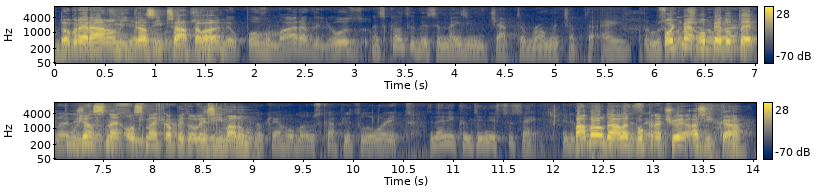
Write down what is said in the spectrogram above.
Dobré ráno, mý drazí přátelé. dia, meu povo maravilhoso. Let's go to this amazing chapter, Romans chapter 8. Vamos Pojďme opět do té úžasné osmé kapitoly capítulo Římanům. incrível Que é Romanos capítulo 8. And then he continues to say, Ele Pavel dále pokračuje a říká,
